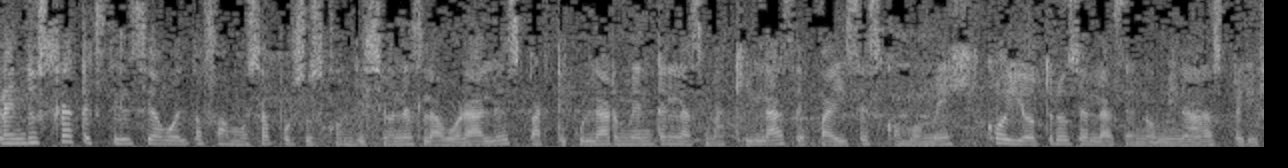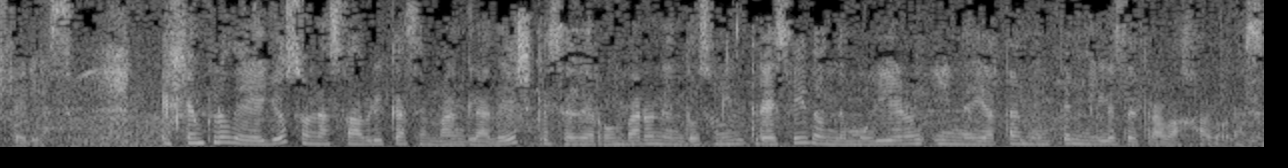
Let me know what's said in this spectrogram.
La industria textil se ha vuelto famosa por sus condiciones laborales, particularmente en las maquilas de países como México y otros de las denominadas periferias. Ejemplo de ello son las fábricas en Bangladesh que se derrumbaron en 2013 y donde murieron inmediatamente miles de trabajadoras.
